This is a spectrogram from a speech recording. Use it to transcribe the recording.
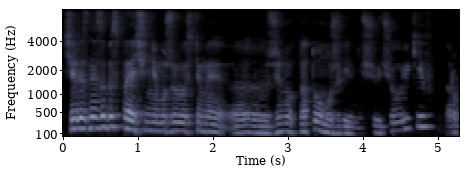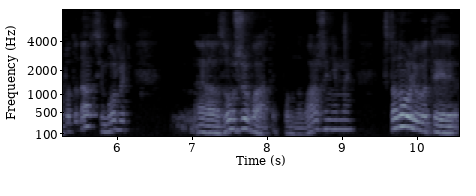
Через незабезпечення можливостями е, жінок на тому ж рівні, що й чоловіків, роботодавці можуть е, зловживати повноваженнями, встановлювати е,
